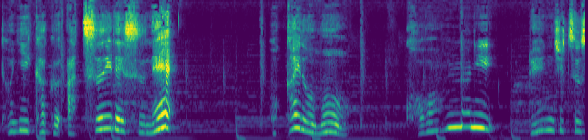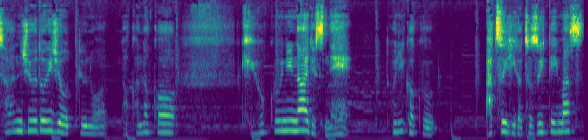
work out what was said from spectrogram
とにかく暑いですね。北海道もこんなに連日30度以上っていうのはなかなか記憶にないですね。とにかく暑い日が続いています。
